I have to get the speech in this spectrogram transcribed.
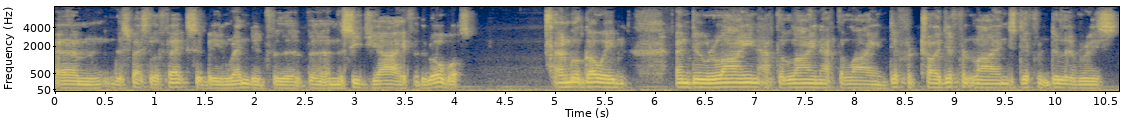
um, the special effects are being rendered for the, the and the CGI for the robots and we'll go in and do line after line after line different try different lines different deliveries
